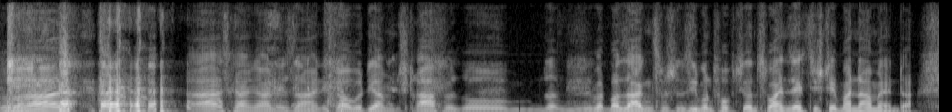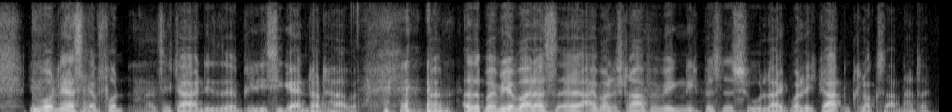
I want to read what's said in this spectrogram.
Was? das kann gar nicht sein. Ich glaube, die haben Strafe so, ich würde mal sagen, zwischen 57 und 62 steht mein Name hinter. Die wurden erst erfunden, als ich da diese PDC geändert habe. also bei mir war das äh, einmal eine Strafe wegen nicht Business Shoe like, weil ich Gartenclocks anhatte.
